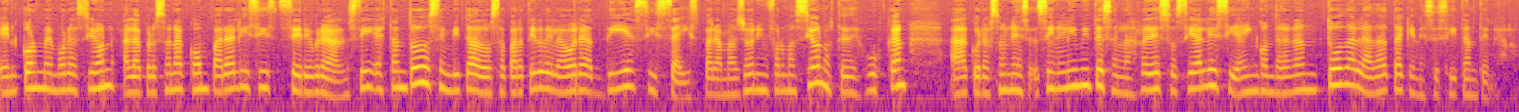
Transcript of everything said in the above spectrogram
en conmemoración a la persona con parálisis cerebral. ¿sí? Están todos invitados a partir de la hora 16. Para mayor información, ustedes buscan a Corazones Sin Límites en las redes sociales y ahí encontrarán toda la data que necesitan tener.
